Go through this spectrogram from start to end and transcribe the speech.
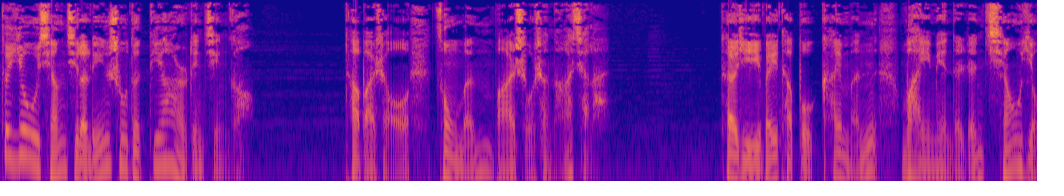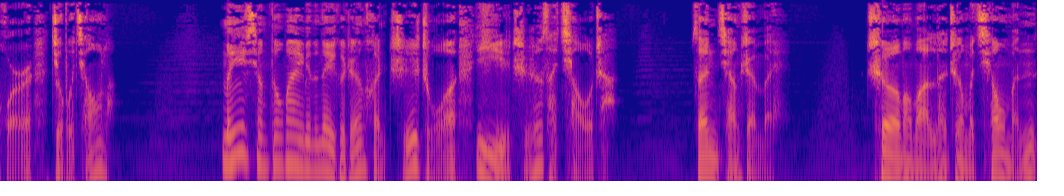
他又想起了林叔的第二点警告。他把手从门把手上拿下来。他以为他不开门，外面的人敲一会儿就不敲了。没想到外面的那个人很执着，一直在敲着。三强认为，这么晚了这么敲门，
